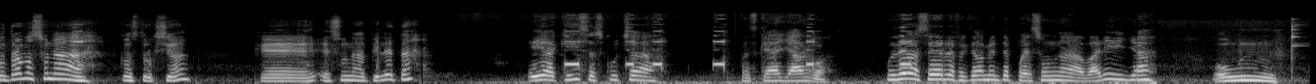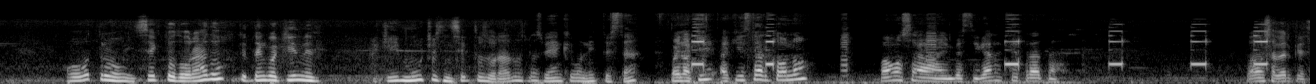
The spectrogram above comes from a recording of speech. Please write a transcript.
Encontramos una construcción que es una pileta y aquí se escucha pues que hay algo. Pudiera ser efectivamente pues una varilla o un otro insecto dorado que tengo aquí en el aquí hay muchos insectos dorados. Pues vean qué bonito está. Bueno, aquí aquí está el tono. Vamos a investigar de qué trata. Vamos a ver qué es.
